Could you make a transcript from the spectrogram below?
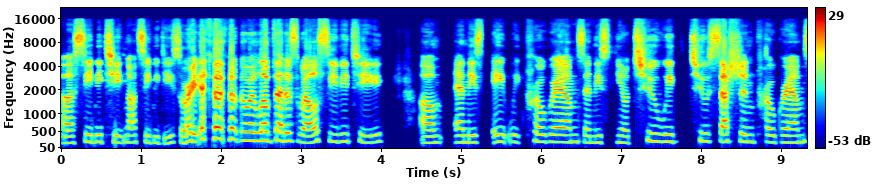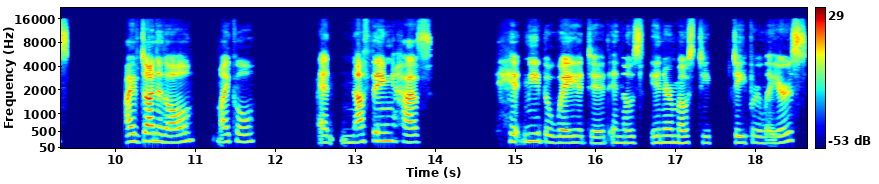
uh, CBT, not CBD, sorry, though I love that as well, CBT, um, and these eight week programs and these, you know, two week, two session programs. I've done it all, Michael and nothing has hit me the way it did in those innermost deep deeper layers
